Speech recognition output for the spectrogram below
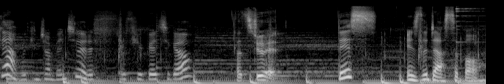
Yeah, we can jump into it if, if you're good to go. Let's do it. This is The Decibel.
